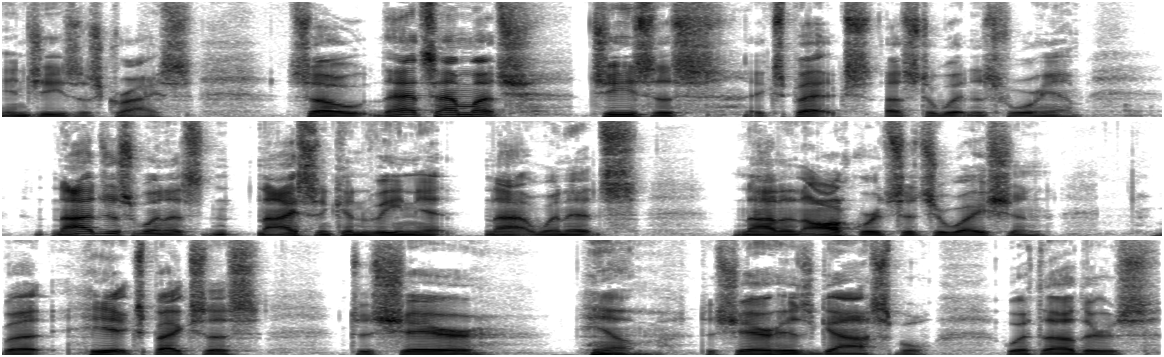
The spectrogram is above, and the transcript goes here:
in Jesus Christ. So that's how much Jesus expects us to witness for him. Not just when it's nice and convenient, not when it's not an awkward situation, but he expects us to share him, to share his gospel with others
